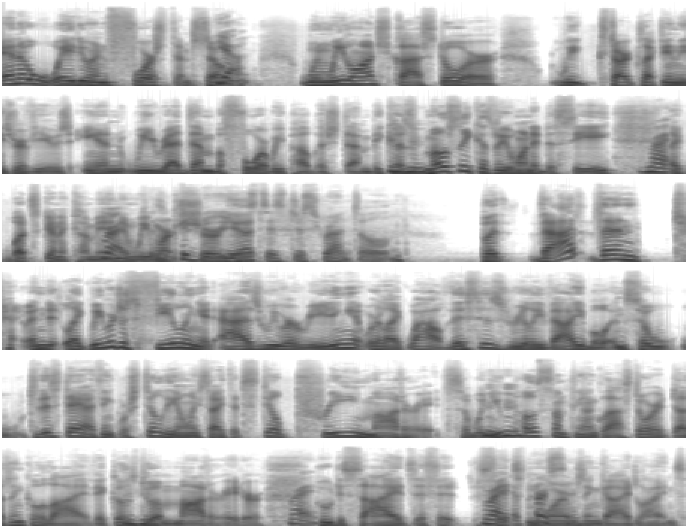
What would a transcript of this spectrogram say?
And a way to enforce them. So Yeah. when we launched Glassdoor, we started collecting these reviews and we read them before we published them because mostly because we wanted to see Mm-hmm. Right. like what's going to come in and we weren't sure yet. as disgruntled. But that then, and like we were just feeling it as we were reading it. We're like, wow, this is really valuable. And so to this day, I think we're still the only site that still pre-moderates. So when Mm-hmm. you post something on Glassdoor, it doesn't go live. It goes to a moderator Right. who decides if it fits person. norms and guidelines.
